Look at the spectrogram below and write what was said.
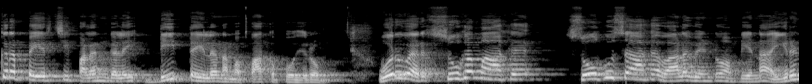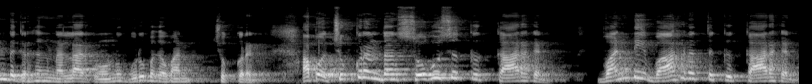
சுக்கிர பயிற்சி பலன்களை டீட்டெயிலாக நம்ம பார்க்க போகிறோம். ஒருவர் சுகமாக சொகுசாக வாழ வேண்டும் அப்படின்னா இரண்டு கிரகங்கள் நல்லா இருக்கணும்னு குரு பகவான் சுக்கிரன். அப்போ சுக்கிரன் தான் சொகுசுக்கு காரகன் வண்டி வாகனத்துக்கு காரகன்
